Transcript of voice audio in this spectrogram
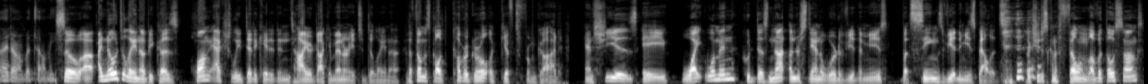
I don't, but tell me. So uh, I know Delana because Hoang actually dedicated an entire documentary to Delana. The film is called Cover Girl A Gift from God. And she is a white woman who does not understand a word of Vietnamese, but sings Vietnamese ballads. like she just kind of fell in love with those songs.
